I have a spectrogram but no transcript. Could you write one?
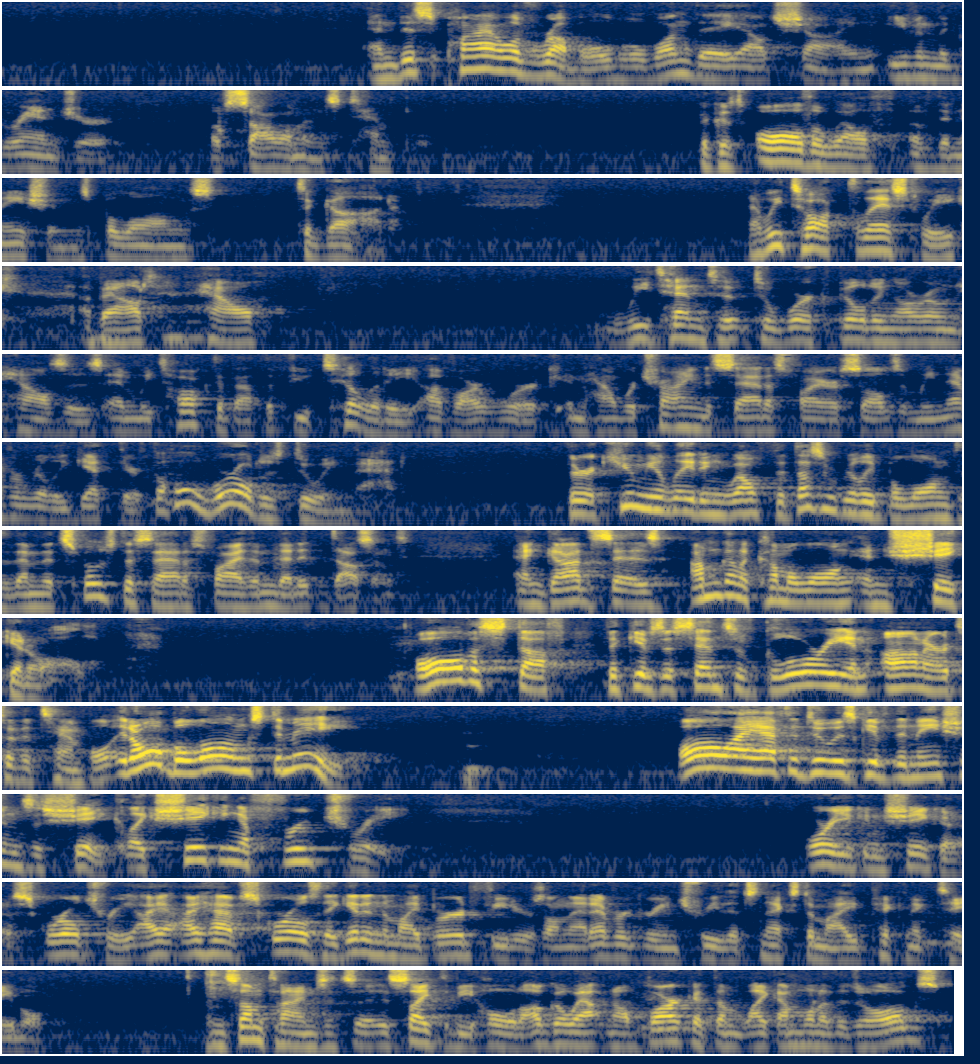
and this pile of rubble will one day outshine even the grandeur of Solomon's temple, because all the wealth of the nations belongs to God. Now, we talked last week about how we tend to, to work building our own houses, and we talked about the futility of our work and how we're trying to satisfy ourselves and we never really get there. The whole world is doing that. They're accumulating wealth that doesn't really belong to them, that's supposed to satisfy them, that it doesn't. And God says, I'm going to come along and shake it all. All the stuff that gives a sense of glory and honor to the temple, it all belongs to me. All I have to do is give the nations a shake, like shaking a fruit tree. Or you can shake a, squirrel tree. I, I have squirrels, they get into my bird feeders on that evergreen tree that's next to my picnic table. And sometimes it's a sight to behold. I'll go out and I'll bark at them like I'm one of the dogs,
